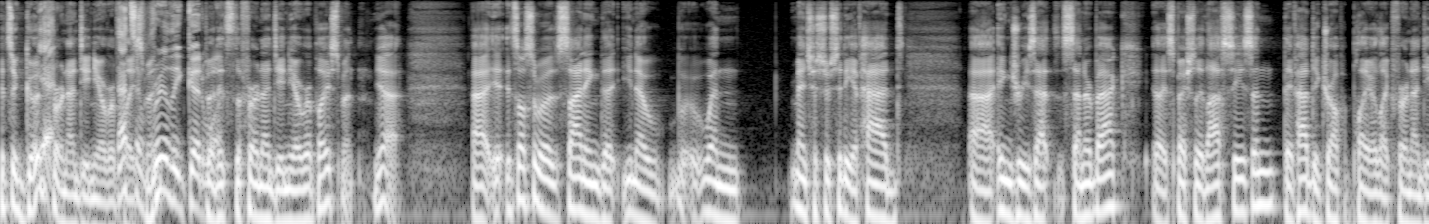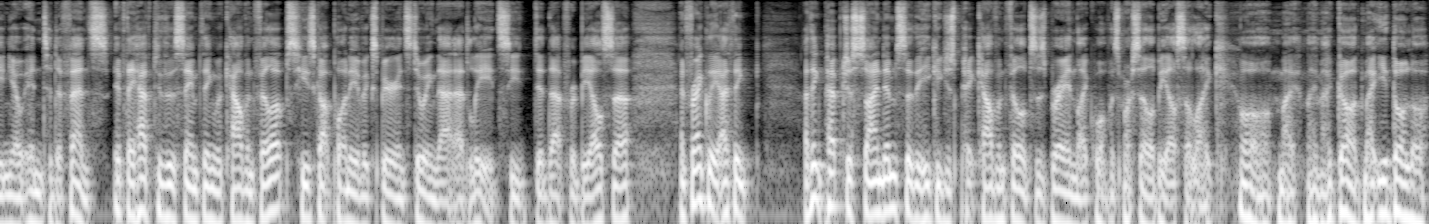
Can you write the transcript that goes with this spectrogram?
It's a good Yeah, Fernandinho that's a replacement. really good but one. it's the Fernandinho replacement. Yeah, uh, it's also a signing that you know when Manchester City have had uh, injuries at center back, especially last season, they've had to drop a player like Fernandinho into defense. If they have to do the same thing with Kalvin Phillips, he's got plenty of experience doing that at Leeds. He did that for Bielsa, and frankly, I think. I think Pep just signed him so that he could just pick Kalvin Phillips' brain, like, what was Marcelo Bielsa like? Oh, my, my, my God, my idolo.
